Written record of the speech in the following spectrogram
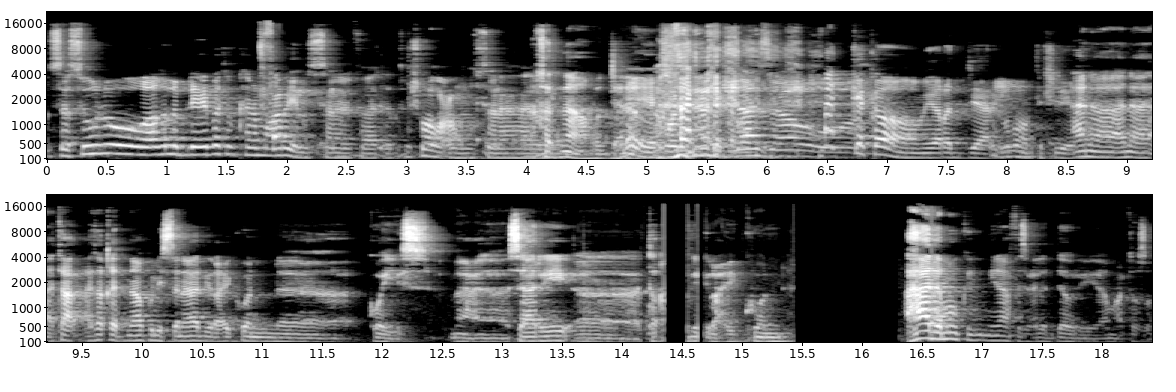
ساسولو أغلب لعيبتهم كانوا معارين السنة اللي فاتت. وش وضعهم السنة هذه؟ أخذناهم رجعناهم إيه. ككوم يا رجال قلوبهم تشليل أنا أنا أتع- أعتقد نابولي السنة هذه راح يكون آه، كويس. مع ساري آه، اعتقد الفريق راح يكون هذا ممكن ينافس على الدوري يا معتصم.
